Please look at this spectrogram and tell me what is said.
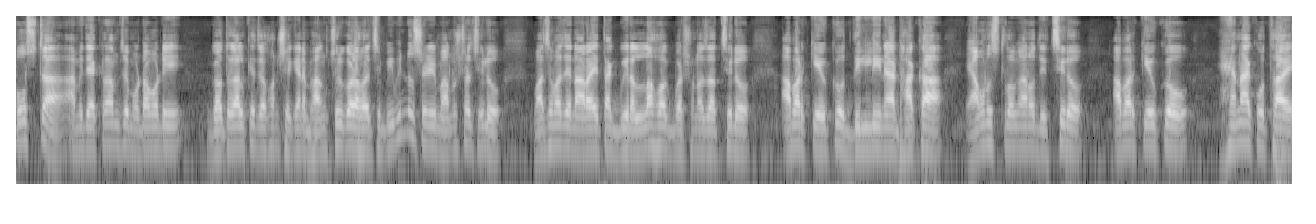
পোস্টটা আমি দেখলাম যে মোটামুটি গতকালকে যখন সেখানে ভাঙচুর করা হয়েছে, বিভিন্ন শ্রেণির মানুষরা ছিল। মাঝে মাঝে নারায় তাকবির, আল্লাহ আকবার শোনা যাচ্ছিল। আবার কেউ কেউ দিল্লি না ঢাকা এমন স্লোগানও দিচ্ছিল। আবার কেউ কেউ হেনা কোথায়,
